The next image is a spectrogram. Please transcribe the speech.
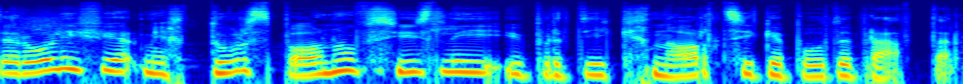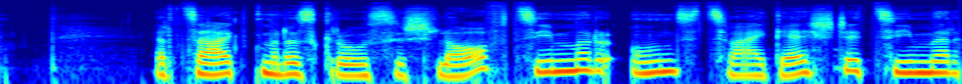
Der Rolli führt mich durchs Bahnhofshäuschen über die knarzigen Bodenbretter. Er zeigt mir ein grosses Schlafzimmer und zwei Gästezimmer,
